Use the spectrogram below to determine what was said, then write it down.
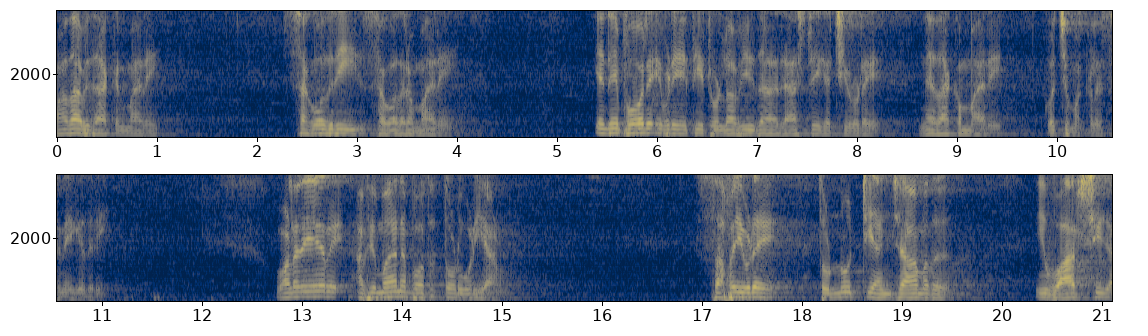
മാതാപിതാക്കന്മാരെ സഹോദരി സഹോദരന്മാരെ എന്നെപ്പോലെ ഇവിടെ എത്തിയിട്ടുള്ള വിവിധ രാഷ്ട്രീയ കക്ഷികളുടെ നേതാക്കന്മാരെ കൊച്ചുമക്കളെ സ്നേഹിതരെ. വളരെയേറെ അഭിമാനബോധത്തോടു കൂടിയാണ് സഭയുടെ തൊണ്ണൂറ്റി അഞ്ചാമത് ഈ വാർഷിക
